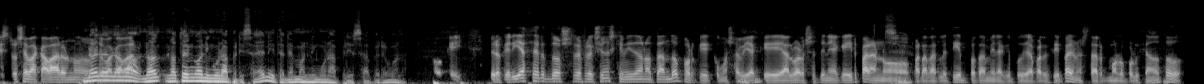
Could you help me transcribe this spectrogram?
esto se va a acabar o no. No, se va a acabar. no, no, tengo ninguna prisa, ¿eh? ni tenemos ninguna prisa, pero bueno. Ok, pero quería hacer dos reflexiones que me he ido anotando porque como sabía que Álvaro se tenía que ir para no para darle tiempo también a que pudiera participar y no estar monopolizando todo.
